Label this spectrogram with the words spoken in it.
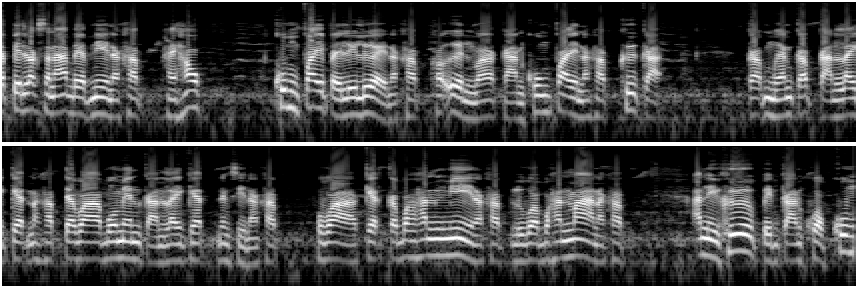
จะเป็นลักษณะแบบนี้นะครับให้เฮาคุ้มไฟไปเรื่อยๆนะครับ เขาเอื่นว่าการคุ้มไฟนะครับ คือกะกะเหมือนกับการไล่แก๊สนะครับ แต่ว่าโบแมนการไล่แก๊สจังซี่นะครับ เพราะว่าแก๊สกับบ่ทันมีนะครับ หรือว่าบ่ทันมานะครับ อันนี้คือเป็นการควบคุม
